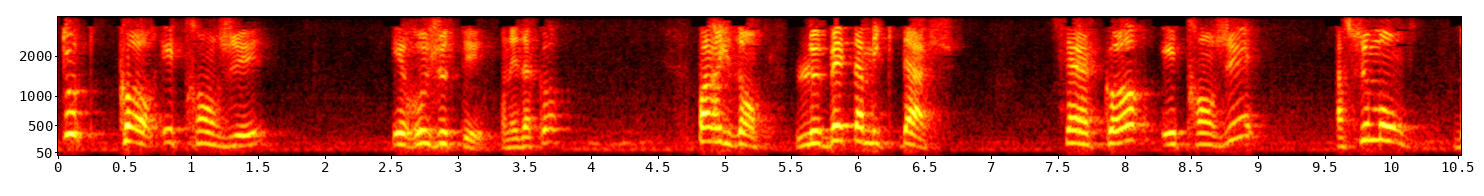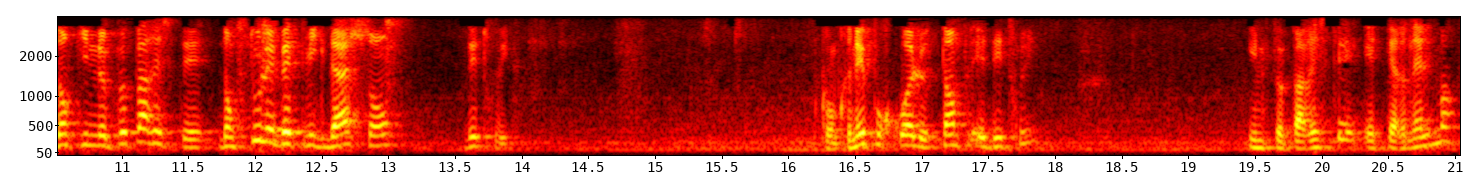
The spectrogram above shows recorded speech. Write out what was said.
Tout corps étranger est rejeté. On est d'accord? Par exemple, le Beth Amikdash, c'est un corps étranger à ce monde. Donc il ne peut pas rester. Donc tous les Beth Mikdash sont détruits. Vous comprenez pourquoi le temple est détruit? Il ne peut pas rester éternellement.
